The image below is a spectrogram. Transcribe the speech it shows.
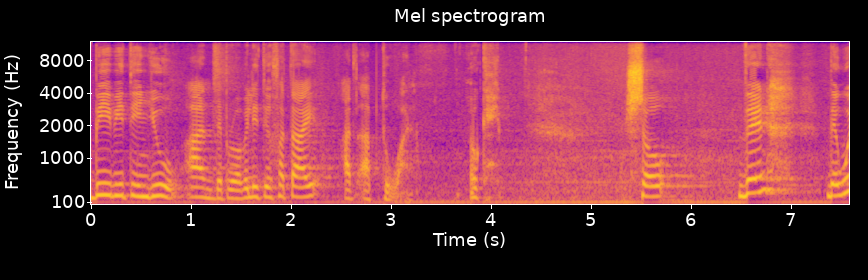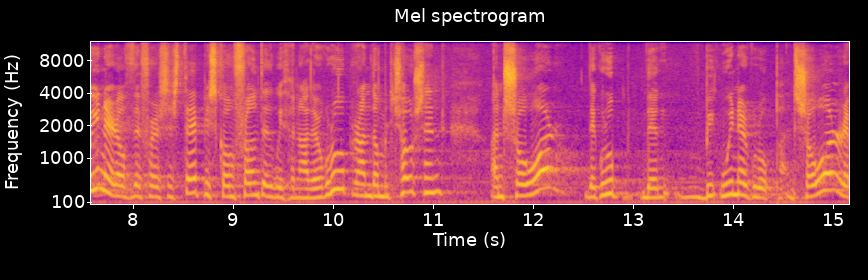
B beating U, and the probability of a tie add up to 1. Okay. So then the winner of the first step is confronted with another group, randomly chosen, and so on, the group, the winner group, and so on.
